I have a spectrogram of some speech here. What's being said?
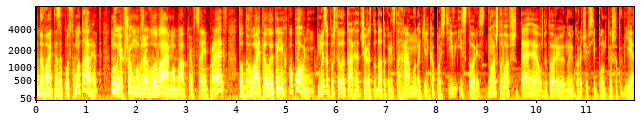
Давайте запустимо таргет. Ну, якщо ми вже вливаємо бабки в цей проект, то давайте лити їх по повній. Ми запустили таргет через додаток інстаграму на кілька постів і сторіс, налаштувавши теги, аудиторію, ну і коротше всі пункти, що там є.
